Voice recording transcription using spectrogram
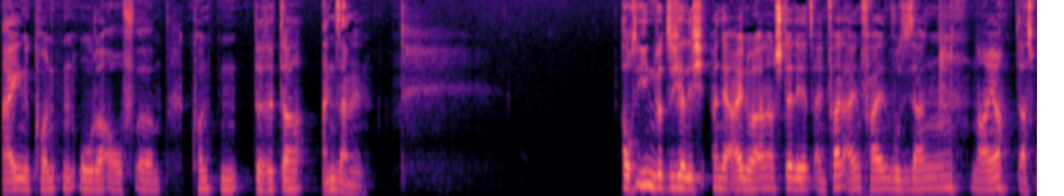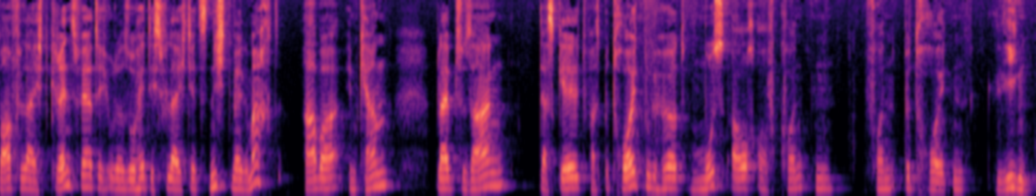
eigene Konten oder auf äh, Konten Dritter ansammeln. Auch Ihnen wird sicherlich an der einen oder anderen Stelle jetzt ein Fall einfallen, wo Sie sagen, naja, das war vielleicht grenzwertig oder so hätte ich es vielleicht jetzt nicht mehr gemacht. Aber im Kern bleibt zu sagen, das Geld, was Betreuten gehört, muss auch auf Konten von Betreuten liegen.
